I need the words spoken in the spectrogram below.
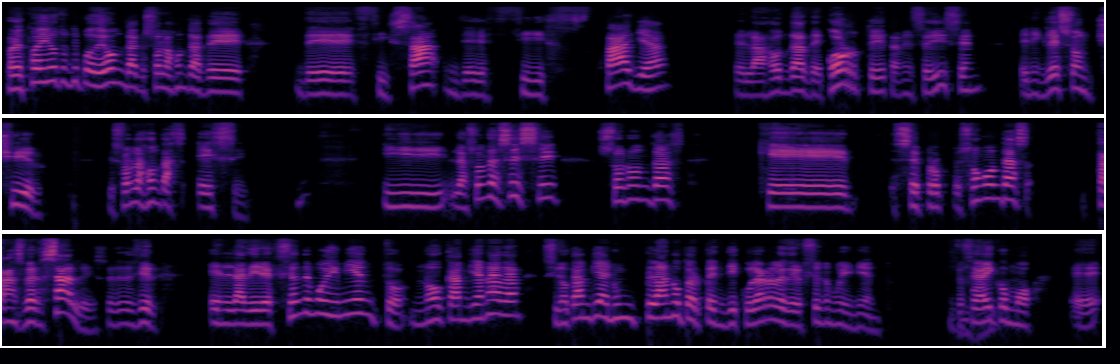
Pero después hay otro tipo de ondas que son las ondas de, de, de cizalla, eh, las ondas de corte también se dicen, en inglés son cheer, que son las ondas S. Y las ondas S son ondas que son ondas transversales, es decir, en la dirección de movimiento no cambia nada, sino cambia en un plano perpendicular a la dirección de movimiento. Entonces hay como eh,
